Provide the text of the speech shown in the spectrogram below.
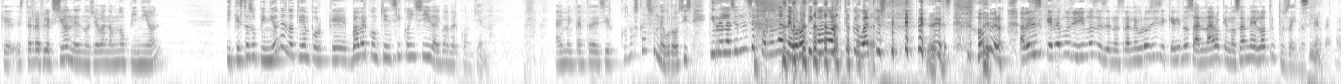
que estas reflexiones nos llevan a una opinión, y que estas opiniones no tienen por qué, va a haber con quien sí coincida y va a haber con quien no. A mí me encanta decir, conozcan su neurosis y relacionense con una neurótica, un neurótico igual que ustedes. No, pero a veces queremos, vivimos desde nuestra neurosis y queriendo sanar o que nos sane el otro y pues ahí nos perdemos.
